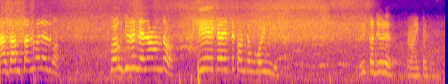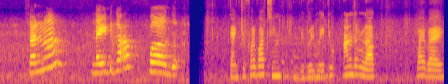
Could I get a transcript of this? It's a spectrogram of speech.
ఆ దాని సన్ వల్ల ఇదిగో. ఫోక్ చూడండి ఎలా ఉందో. ఈ ఇక్కడ అయితే కొంచెం పోయింది. ఇక్కడ చూడు. ఆ, ఇక్కడ చూడు. సన్ లైట్గా fog. Thank you for watching. We will meet you another vlog. Bye bye.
